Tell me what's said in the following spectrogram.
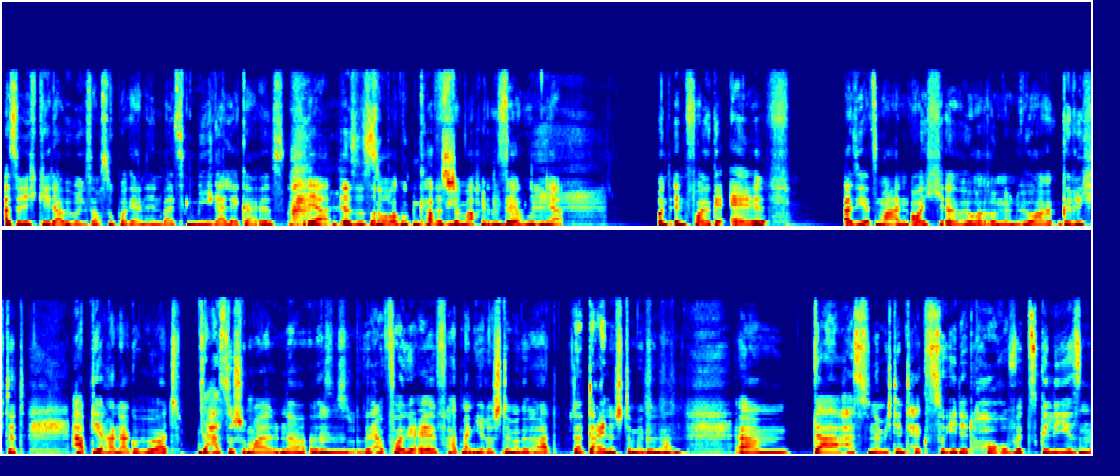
Also ich gehe da übrigens auch super gern hin, weil es mega lecker ist. Ja, ist es super auch. Super guten Kaffee machen. Sehr da. guten, ja. Und in Folge 11 also jetzt mal an euch äh, Hörerinnen und Hörer gerichtet. Habt ihr Hannah gehört? Da hast du schon mal, ne, mhm. Folge 11 hat man ihre Stimme gehört oder deine Stimme gehört. Mhm. Ähm, da hast du nämlich den Text zu Edith Horowitz gelesen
